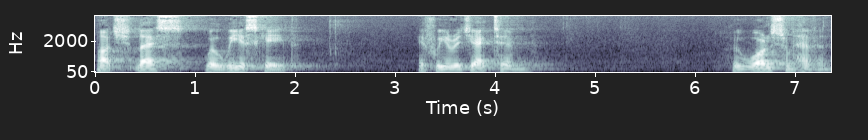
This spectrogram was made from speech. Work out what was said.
much less will we escape if we reject him who warns from heaven.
